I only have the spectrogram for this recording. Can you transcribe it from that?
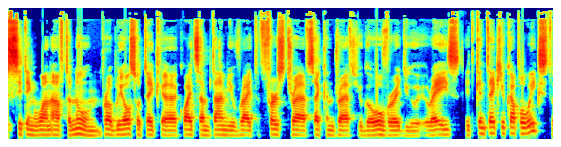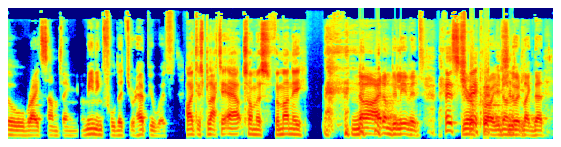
sitting one afternoon. Probably also take uh, quite some time. You write the first draft, second draft, you go over it, you erase. It can take you a couple of weeks to write something meaningful that you're happy with. I just blat it out, Thomas, for money. no, I don't believe it. That's You're a pro. You don't do it like that.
